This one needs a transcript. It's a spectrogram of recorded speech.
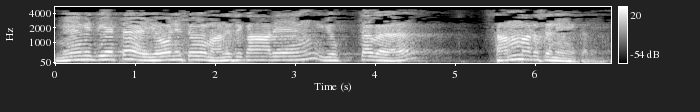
මේ විදිහට යෝනිසෝ මානසිකාරයෙන් යුක්තව සම්මර්ෂණය කරනවා.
